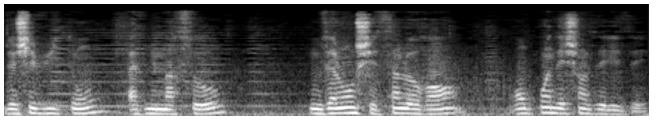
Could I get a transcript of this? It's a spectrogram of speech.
De chez Vuitton, avenue Marceau, nous allons chez Saint-Laurent, rond-point des Champs-Élysées.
